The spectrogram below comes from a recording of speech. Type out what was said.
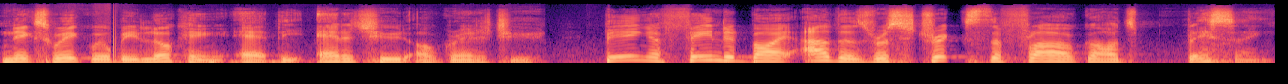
Next week, we'll be looking at the attitude of gratitude. Being offended by others restricts the flow of God's blessing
